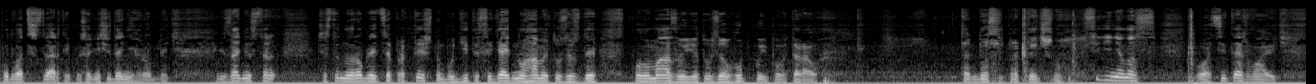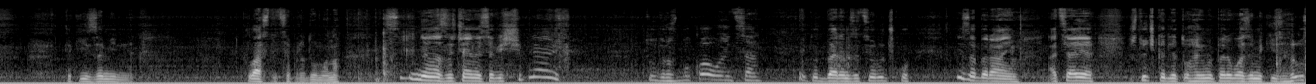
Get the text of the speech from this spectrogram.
по 24-й, по сьогоднішній день їх роблять. І задню частину роблять це практично, бо діти сидять ногами тут завжди повимазують, я тут взяв губку і повитирав. Так досить практично. Сидіння у нас, о, ці теж мають такий замінник. Класно це придумано. Сидіння у нас, звичайно, відщіпляють. Тут розблоковується. І тут беремо за цю ручку і забираємо. А ця є штучка для того, як ми перевозимо якийсь груз.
